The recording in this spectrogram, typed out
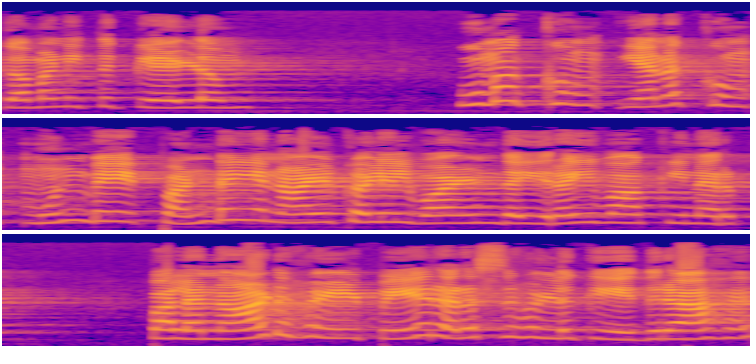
கவனித்து கேளும். உமக்கும் எனக்கும் முன்பே பண்டைய நாட்களில் வாழ்ந்த இறைவாக்கினர் பல நாடுகள் பேரரசுகளுக்கு எதிராக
